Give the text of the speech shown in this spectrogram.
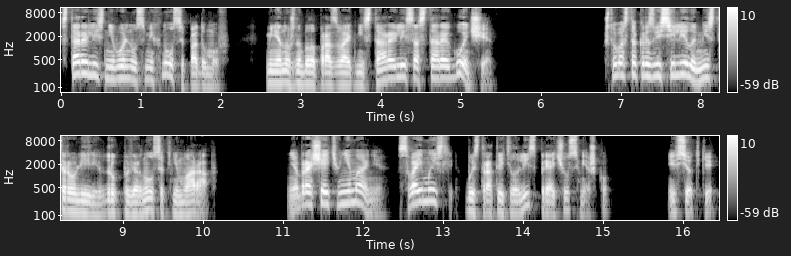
старый лис невольно усмехнулся, подумав, меня нужно было прозвать не старый лис, а старая гончая. «Что вас так развеселило, мистер Улири?» Вдруг повернулся к нему араб. «Не обращайте внимания. Свои мысли», – быстро ответил лис, пряча усмешку. И все-таки.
